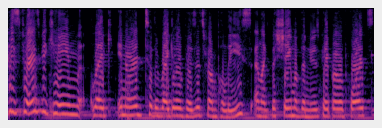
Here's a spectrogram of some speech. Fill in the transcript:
His parents became like inured to the regular visits from police and like the shame of the newspaper reports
